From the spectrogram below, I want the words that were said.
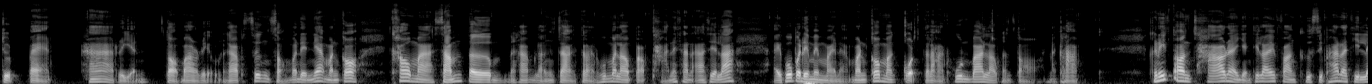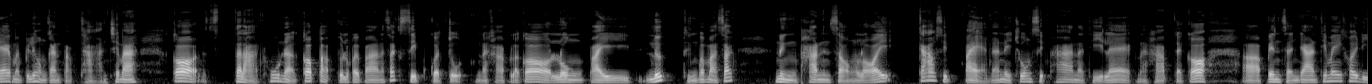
37.8 5 เหรียญต่อบาร์เรลนะครับ ซึ่ง 2 ประเด็นเนี้ยมันก็เข้ามาซ้ำเติมนะครับ หลังจากตลาดหุ้นบ้านเราปรับฐานให้ทันอาเซียนละ ไอ้พวกประเด็นใหม่ๆนี่ยมันก็มากดตลาดหุ้นบ้านเรากันต่อนะครับ คราวนี้ตอนเช้าเนี่ยอย่างที่เราให้ฟังคือ 15 นาทีแรกมันเป็นเรื่องของการปรับฐานใช่ไหมก็ตลาดหุ้นอะก็ปรับตัวลงไปประมาณสัก 10 กว่าจุดนะครับแล้วก็ลงไปลึกถึงประมาณสัก 1,200 98 นะในช่วง 15 นาทีแรกนะครับ แต่ก็เป็นสัญญาณที่ไม่ค่อยดี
